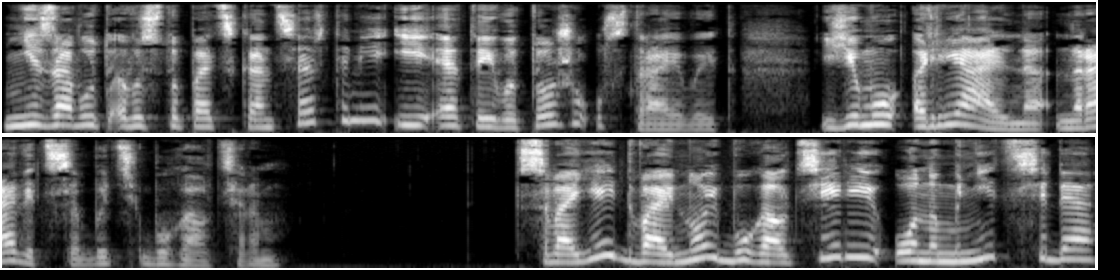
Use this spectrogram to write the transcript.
Не зовут выступать с концертами, и это его тоже устраивает. Ему реально нравится быть бухгалтером. В своей двойной бухгалтерии он мнит себя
